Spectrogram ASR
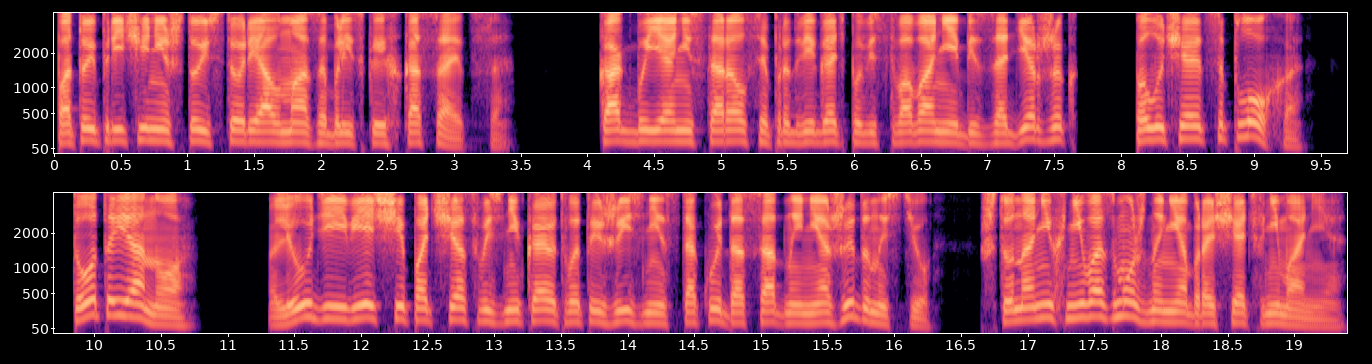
по той причине, что история алмаза близко их касается. Как бы я ни старался продвигать повествование без задержек, получается плохо. То-то и оно. Люди и вещи подчас возникают в этой жизни с такой досадной неожиданностью, что на них невозможно не обращать внимания.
